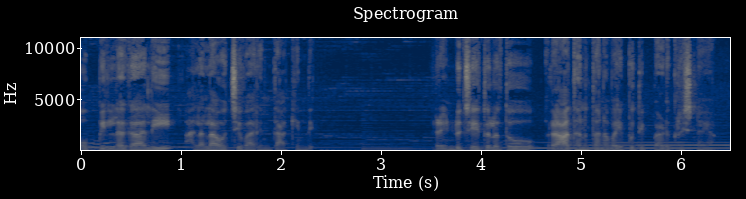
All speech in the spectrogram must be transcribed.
ఓ పిల్లగాలి అలలా వచ్చి వారిని తాకింది. రెండు చేతులతో రాధను తన వైపు తిప్పాడు కృష్ణయ్య.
